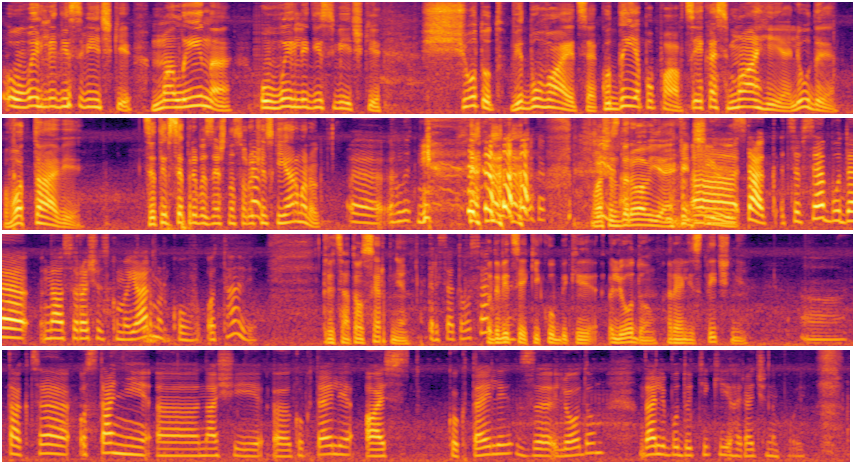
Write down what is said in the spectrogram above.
у вигляді свічки, малина у вигляді свічки. Що тут відбувається? Куди я попав? Це якась магія, люди, в Отаві. Це ти все привезеш на Сорочинський ярмарок? Е, глитні. Ваше здоров'я. А, так, це все буде на Сорочинському ярмарку в Отаві 30 серпня. 30 серпня. Подивіться, які кубики льоду реалістичні. Так, це останні е, наші е, коктейлі, айс коктейлі з льодом. Далі будуть тільки гарячі напої.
